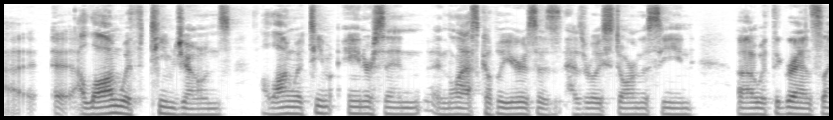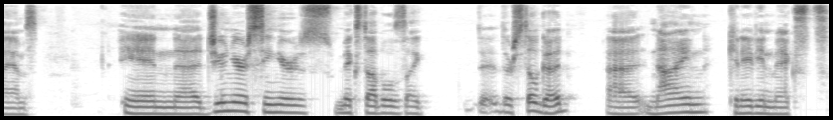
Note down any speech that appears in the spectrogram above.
uh, uh, along with Team Jones, along with Team Anderson. In the last couple of years, has has really stormed the scene uh, with the grand slams. In uh, juniors, seniors, mixed doubles, like they're still good. Uh, nine Canadian mixeds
